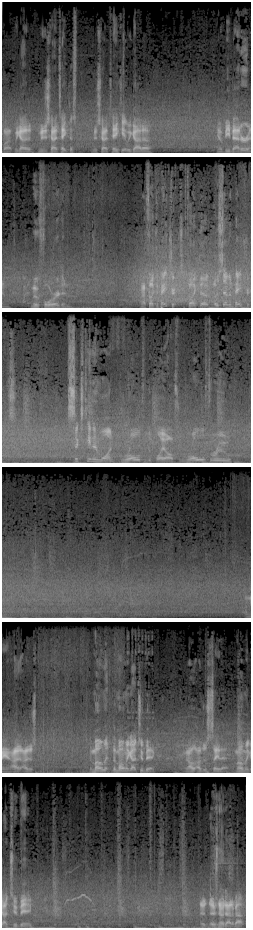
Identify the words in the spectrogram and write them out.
But we gotta we just gotta take this. We just gotta take it. We gotta you know, be better and move forward. And, and I feel like the Patriots. I feel like the 07 Patriots. 16 and 1, roll through the playoffs, roll through. I mean, I, I just the moment the moment got too big. Mean, I'll, I'll just say that the moment got too big. there's no doubt about it.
